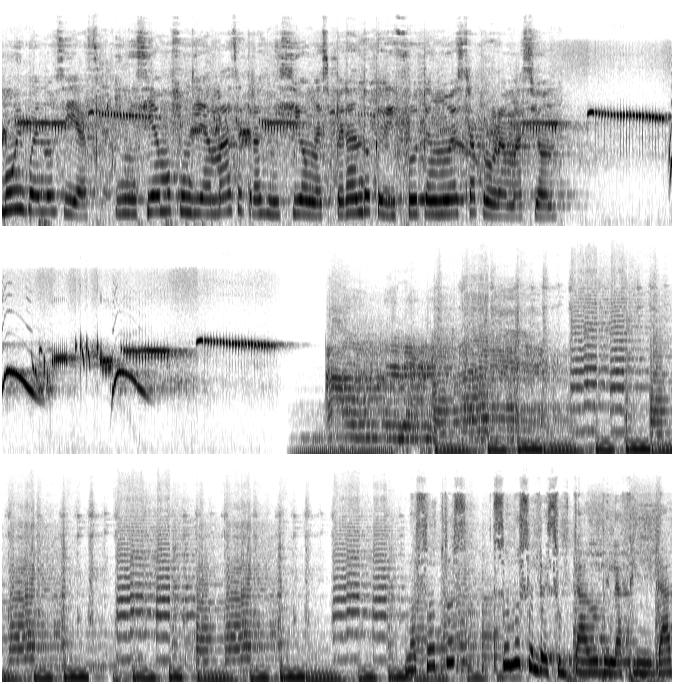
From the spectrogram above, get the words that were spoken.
Muy buenos días. Iniciamos un día más de transmisión esperando que disfruten nuestra programación. Nosotros somos el resultado de la afinidad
